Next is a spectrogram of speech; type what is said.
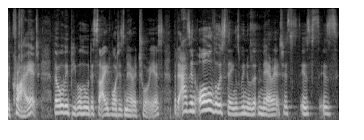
decry it, there will be people who will decide what is meritorious. But as in all those things, we know that merit is, is, is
